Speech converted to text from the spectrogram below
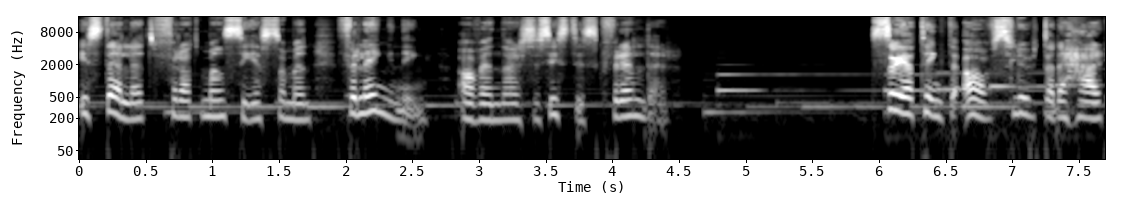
istället för att man ses som en förlängning av en narcissistisk förälder. Så jag tänkte avsluta det här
